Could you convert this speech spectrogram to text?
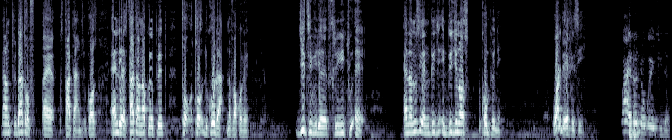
than to that of uh, star times because and the star times akɔ play to to decoder na fa kɔhwɛ gtv dey free to air and no say indigenous company what did the fsa why i don't know going to them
